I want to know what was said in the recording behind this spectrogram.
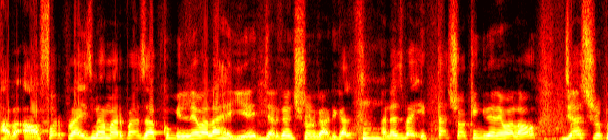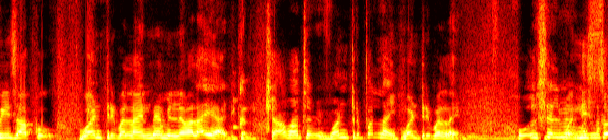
अब ऑफ़र प्राइस में हमारे पास आपको मिलने वाला है ये जर्गन स्टोन का आर्टिकल अनस भाई इतना शॉकिंग देने वाला हूँ। जस्ट रुपीज़ आपको वन ट्रिपल नाइन में मिलने वाला है ये आर्टिकल क्या बात है one triple nine one triple nine wholesale में उन्नीस सौ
